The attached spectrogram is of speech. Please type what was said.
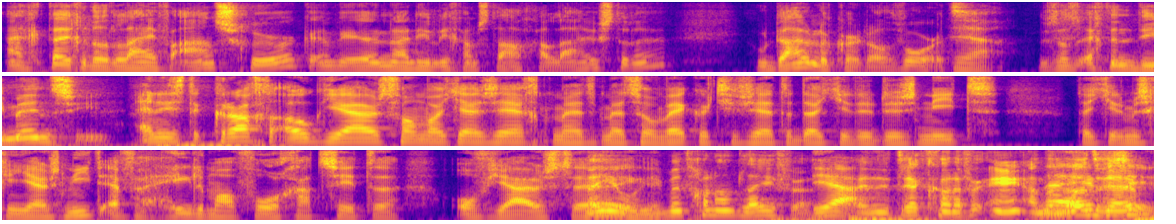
eigenlijk tegen dat lijf aanschurk en weer naar die lichaamstaal ga luisteren, hoe duidelijker dat wordt. Ja. Dus dat is echt een dimensie. En is de kracht ook juist van wat jij zegt met, met zo'n wekkertje zetten, dat je er dus niet, dat je er misschien juist niet even helemaal voor gaat zitten, of juist. Nee joh, je bent gewoon aan het leven. Ja. En je trekt gewoon even eh, aan de Nee, noodrem.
